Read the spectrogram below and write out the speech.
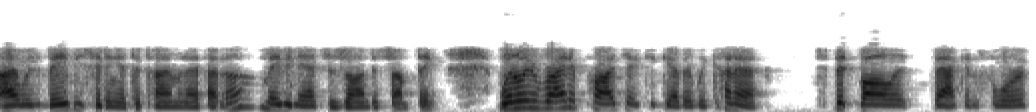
I was babysitting at the time and I thought, oh, maybe Nancy's onto something. When we write a project together, we kind of spitball it back and forth.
